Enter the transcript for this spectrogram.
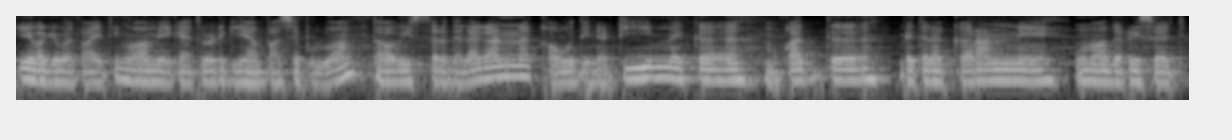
ඒ වගේ මතයිතින්වා මේ ඇතුවට ගියන් පස්ස පුළුවන් තව විස්තර දැනගන්න. කවුදින ටීම් එක? මොකක්ද මෙතන කරන්නේ? මොනවද රිසර්ච්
